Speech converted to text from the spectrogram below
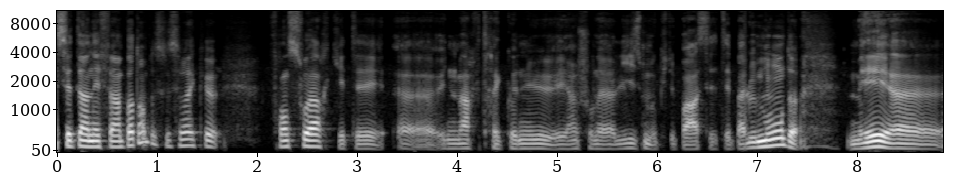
C'était un, effet important parce que c'est vrai que François, qui était euh, une marque très connue et un journalisme qui n'était pas, c'était pas le monde, mais euh,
